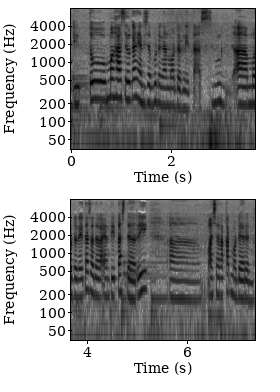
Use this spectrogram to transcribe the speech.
itu menghasilkan yang disebut dengan modernitas. Uh, modernitas adalah entitas dari uh, masyarakat modern,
